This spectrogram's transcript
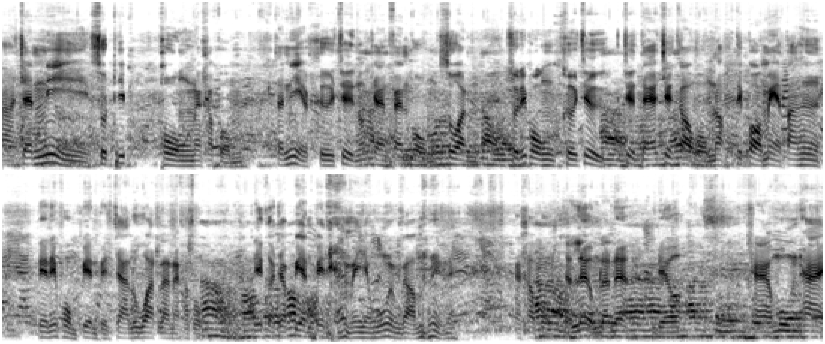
อ่าเจนนี่สุทธิพงศ์นะครับผมเจนนี่ก็คือชื่อน้องแจนแฟนผม ส่วนสุทธิพงศ์คือชื่อชื่อแต่ชื่อเก่าผมเนาะที่พ่อแม่ตั้งให้เดี๋ยวนี้ผมเปลี่ยนเป็นจารุวัฒน์แล้วนะครับผมนี่ก็จะเปลี่ยนเป็นไม่ยังมุ้งเหมือนกันนะครับผมจะเริ่มแล้วเนอะเดี๋ยวหามุมถ่าย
